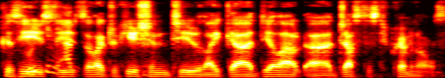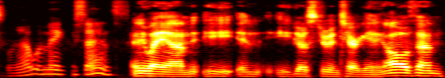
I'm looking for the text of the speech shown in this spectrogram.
because he We used can- to use electrocution to like uh, deal out uh, justice to criminals. Well, that would make sense. Anyway, um, he and he goes through interrogating all of them.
